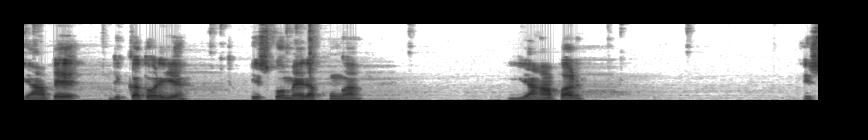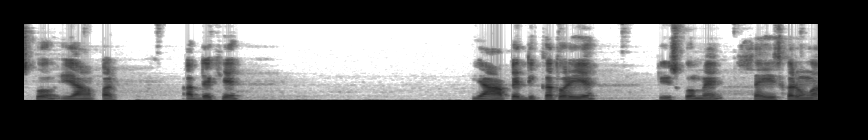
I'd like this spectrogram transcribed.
यहाँ पे दिक्कत हो रही है। इसको मैं रखूँगा। यहाँ पर इसको यहाँ पर। अब देखिए, यहाँ पे दिक्कत हो रही है तो इसको मैं सही करूँगा।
